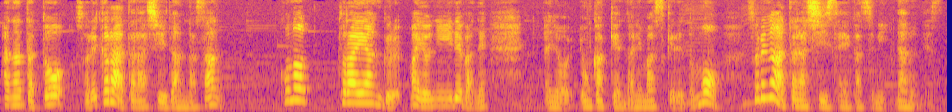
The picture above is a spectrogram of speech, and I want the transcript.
あなたとそれから新しい旦那さんこのトライアングル、まあ、4人いればねあの四角形になりますけれどもそれが新しい生活になるんです。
